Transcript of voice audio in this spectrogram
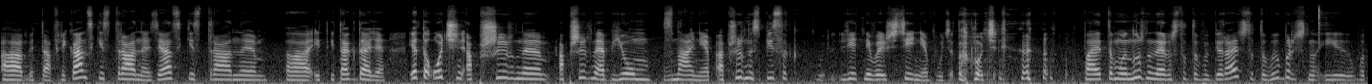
а, это африканские страны, азиатские страны а, и, и так далее. Это очень обширный, обширный объем знаний, обширный список летнего чтения будет очень. Поэтому нужно, наверное, что-то выбирать, что-то выборочно. И вот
